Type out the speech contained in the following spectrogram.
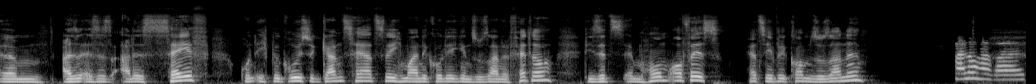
Ähm, also es ist alles safe. Und ich begrüße ganz herzlich meine Kollegin Susanne Vetter, die sitzt im Homeoffice. Herzlich willkommen, Susanne. Hallo, Harald.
